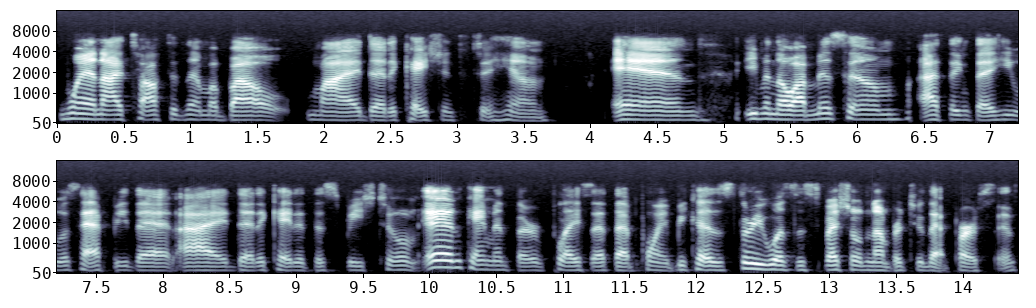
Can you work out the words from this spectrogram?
when I talked to them about my dedication to him. And even though I miss him, I think that he was happy that I dedicated the speech to him and came in third place at that point because three was a special number to that person.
